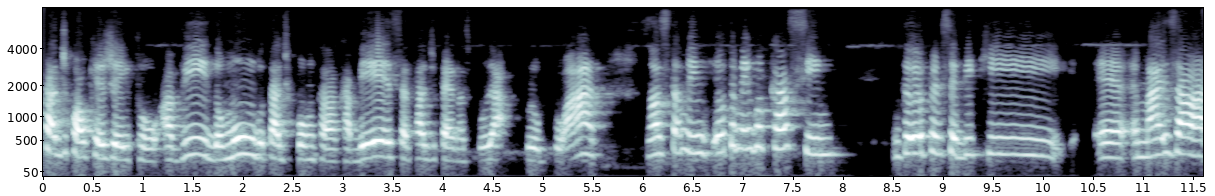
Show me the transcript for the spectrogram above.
tá de qualquer jeito a vida, o mundo tá de ponta cabeça, tá de pernas para o ar. Nós também, eu também vou ficar assim. Então eu percebi que é, é mais a,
